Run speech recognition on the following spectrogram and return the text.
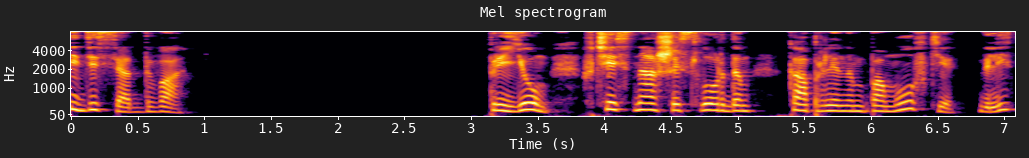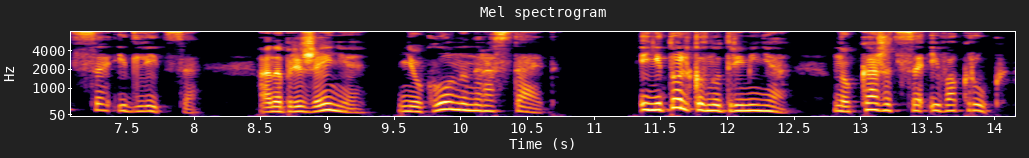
52 Прием в честь нашей с лордом Капралином помолвки длится и длится, а напряжение неуклонно нарастает. И не только внутри меня, но, кажется, и вокруг.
